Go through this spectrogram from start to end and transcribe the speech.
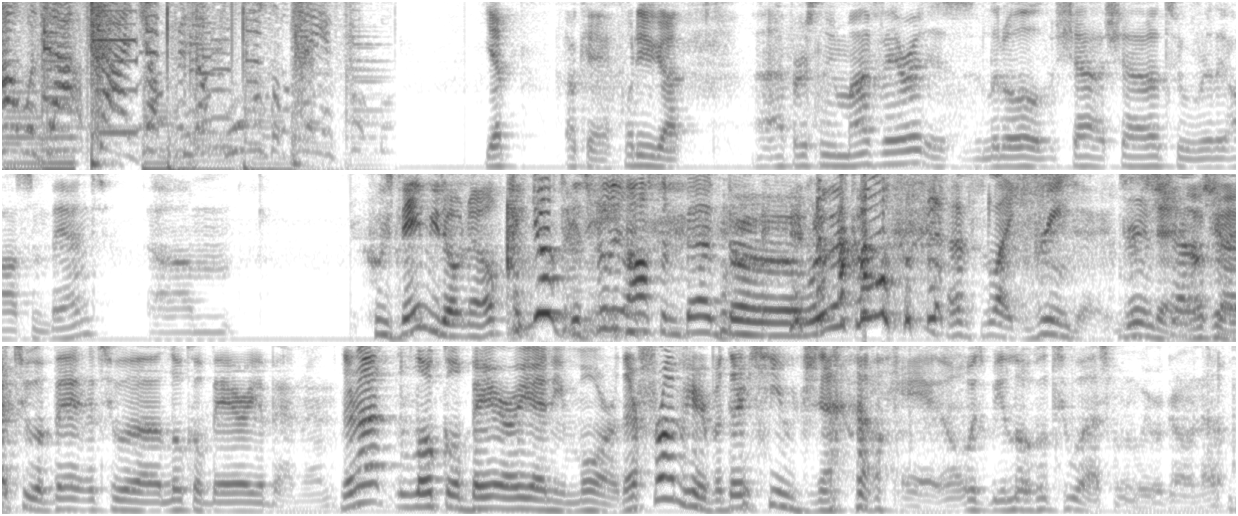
I was outside jumping off walls or playing football. yep okay what do you got Uh, personally, my favorite is a little shout, shout out to a really awesome band. Um, whose name you don't know. I know their this really awesome band. Uh, what are they called? That's like Green Day. Just Green Day, Shout, out- okay. shout out to a ba- to a local Bay Area band, man. they're not local bay area anymore. They're from here but they're huge now. Hey, they'll always be local to us when we were growing up.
